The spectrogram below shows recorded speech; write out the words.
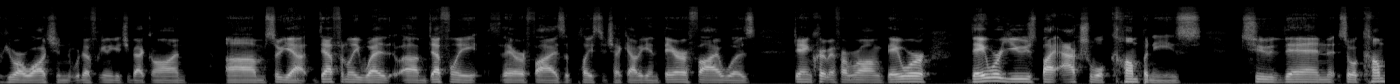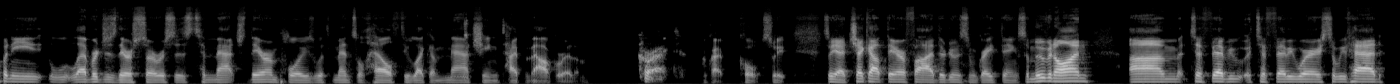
if you are watching, we're definitely going to get you back on. Um, so yeah, definitely, um, definitely, Therify is a place to check out. Again, Therify was Dan, correct me if I'm wrong. They were they were used by actual companies to then so a company leverages their services to match their employees with mental health through like a matching type of algorithm. Correct. Okay, cool, sweet. So yeah, check out Therify. They're doing some great things. So moving on um, to February to February. So we've had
